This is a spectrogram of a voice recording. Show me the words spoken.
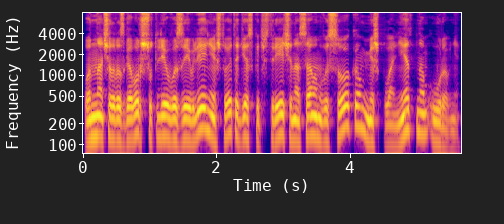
Он начал разговор с шутливого заявления, что это, дескать, встреча на самом высоком межпланетном уровне.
